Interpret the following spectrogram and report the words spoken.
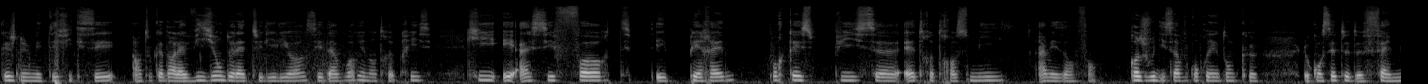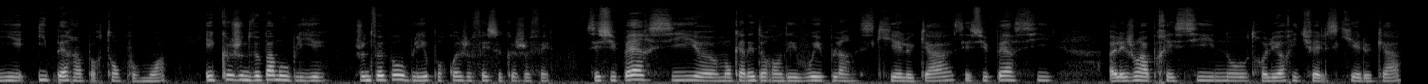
que je m'étais fixé, en tout cas dans la vision de l'atelier Lior, c'est d'avoir une entreprise qui est assez forte et pérenne pour qu'elle puisse euh, être transmise à mes enfants. Quand je vous dis ça, vous comprenez donc que le concept de famille est hyper important pour moi et que je ne veux pas m'oublier. Je ne veux pas oublier pourquoi je fais ce que je fais. C'est super si euh, mon carnet de rendez-vous est plein, ce qui est le cas. C'est super si euh, les gens apprécient notre lieu rituel, ce qui est le cas.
